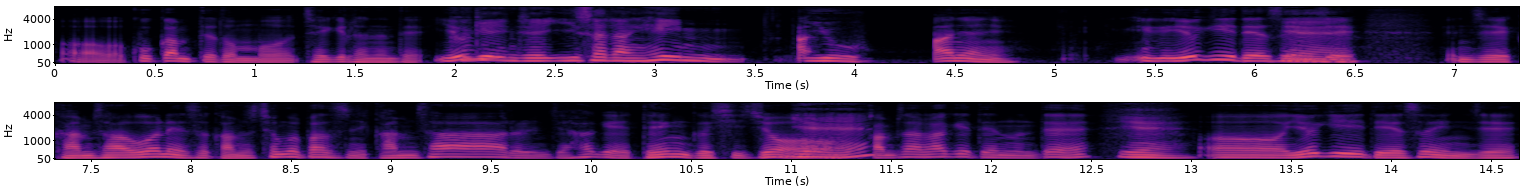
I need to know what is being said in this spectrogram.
어, 국감 때도 뭐 제기를 했는데 여기 그게 이제 이사장 해임 아, 이유. 아니 아니 이게 여기에 대해서 예. 이제 이제 감사원에서 감사 청구를 받았으니 감사를 이제 하게 된 것이죠. 예. 감사를 하게 됐는데 예. 어 여기에 대해서 이제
